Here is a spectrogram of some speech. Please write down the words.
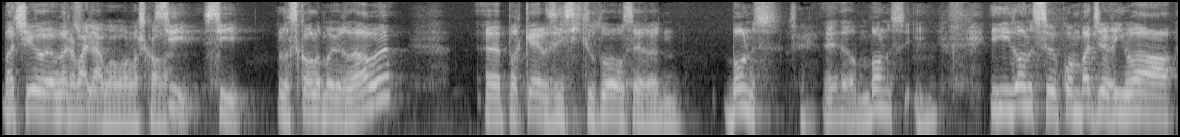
Vaig, fer- vaig fer- Treballàveu a l'escola? Sí, sí. L'escola m'agradava eh, perquè els institutors eren bons, Sí. eren bons. I, I doncs quan vaig arribar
